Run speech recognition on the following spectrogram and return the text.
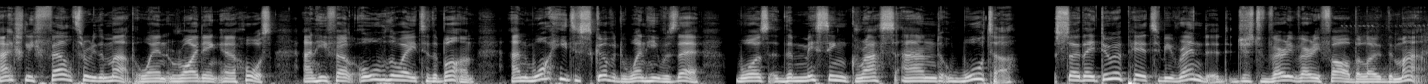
actually fell through the map when riding a horse and he fell all the way to the bottom. And what he discovered when he was there was the missing grass and water. So they do appear to be rendered just very, very far below the map.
